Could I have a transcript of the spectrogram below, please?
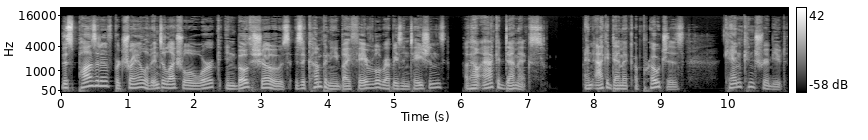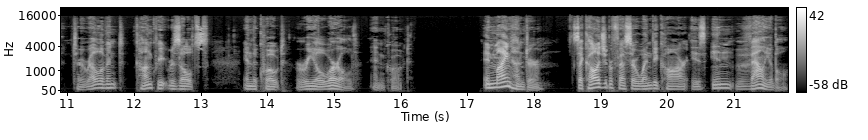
This positive portrayal of intellectual work in both shows is accompanied by favorable representations of how academics and academic approaches can contribute to relevant, concrete results in the quote, real world, end quote. In Mindhunter, psychology professor Wendy Carr is invaluable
